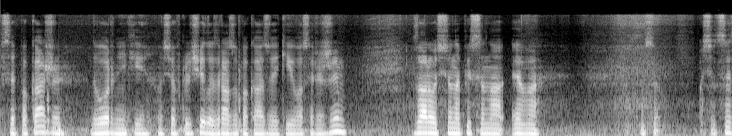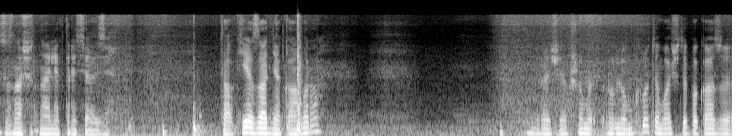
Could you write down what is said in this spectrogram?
Все покаже. Дворники ось включили, зразу показує, який у вас режим. Зараз ось все написано EV. Ось, ось це, це значить на електротязі. Так, є задня камера. До речі, якщо ми рулем крутимо, бачите, показує,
